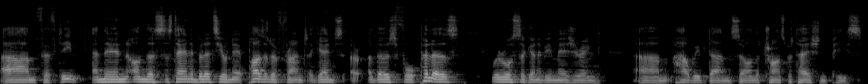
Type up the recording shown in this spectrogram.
Um, 50. And then on the sustainability or net positive front, against uh, those four pillars, we're also going to be measuring um, how we've done. So on the transportation piece,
